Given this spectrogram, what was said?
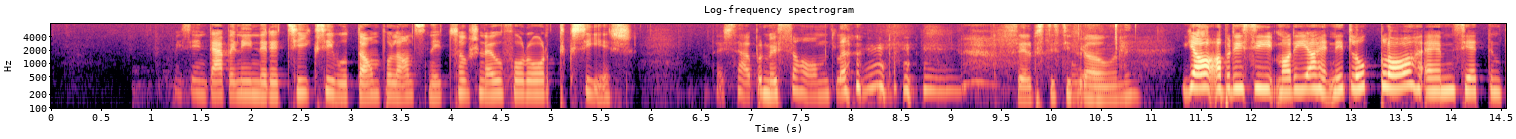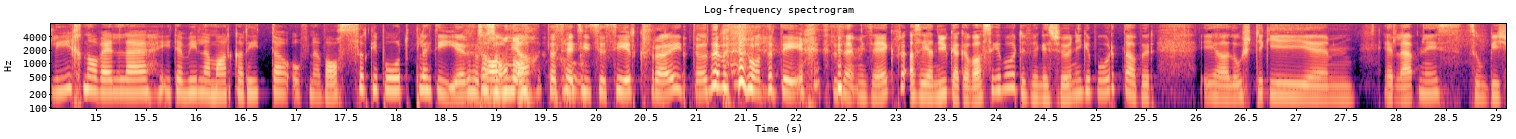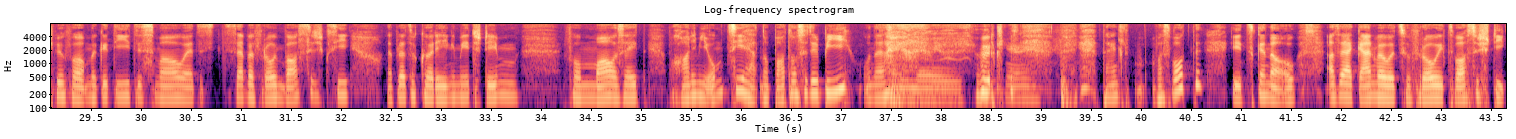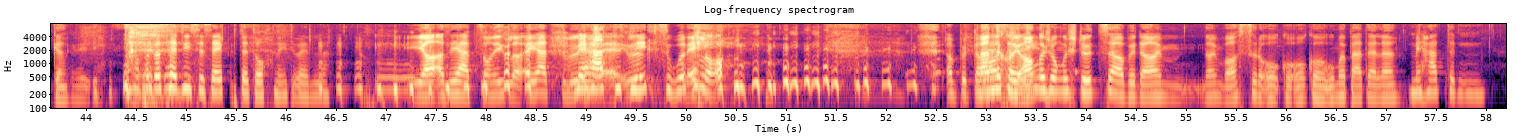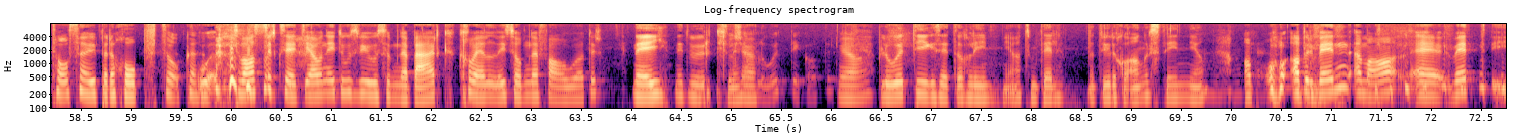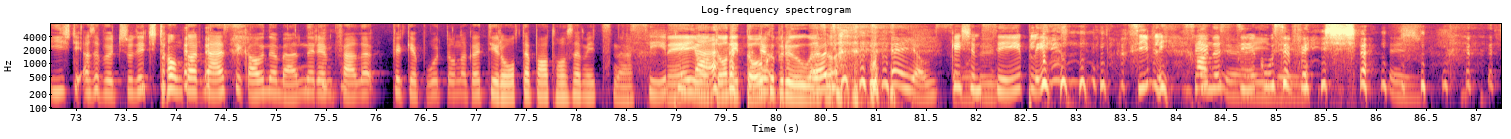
Wir sind eben in einer Zeit, gewesen, wo die Ambulanz nicht so schnell vor Ort war. Da du selber müssen handeln. Selbst ist die Frau. Oder? Ja, aber unsere Maria hat nicht losgelassen. Ähm, sie hat dann gleich noch wollen in der Villa Margarita auf eine Wassergeburt plädieren. Das Anja? Das hat uns sehr gefreut, oder? oder dich? Das hat mich sehr gefreut. Also ich habe nichts gegen Wassergeburt, ich finde es eine schöne Geburt, aber ich habe lustige ähm, Erlebnisse. Zum Beispiel fällt mir gerade ein, dass, mal, äh, dass, dass eben eine Frau im Wasser war und dann plötzlich höre ich mir die Stimme vom Mann, der sagt, wo kann ich mich umziehen? Er hat noch Badhose dabei. Und dann wirklich denkt, was will er? Jetzt genau. Also er hätte gerne wollte zur Frau ins Wasser steigen. Aber das hat unser Sepp dann doch nicht wollen. Ja, also ich hätte es so nicht gelassen. Wir hätten es wirklich- nicht zugelassen. Aber da Männer können anders unterstützen, aber da im, noch im Wasser auch, auch, auch rumbädeln. Wir hätten die Hose über den Kopf gezogen. Das Wasser sieht ja auch nicht aus wie aus einem Bergquell in so einem Fall, oder? Nein, nicht wirklich. Ja. Blutig, oder? Ja. Blutig, es hat auch ein bisschen, ja, zum Teil natürlich auch anderes drin, ja. Aber, aber wenn ein Mann äh, will einsteigen, also würdest du nicht standardmäßig allen Männern empfehlen, bei Geburt auch noch die roten Badhosen mitzunehmen? Säbli Nein, und auch nicht die Augenbrauen. Also. Hey, also, Gibst ihm oder? Säbli, Siebli. kann ein Nein, Zeug nein. rausfischen. Hey.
